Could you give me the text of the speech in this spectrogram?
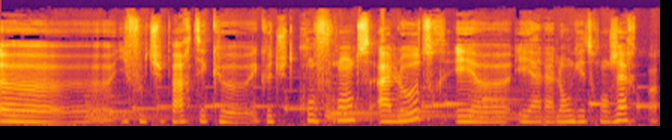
il faut que tu partes et que, et que tu te confrontes à l'autre et, et à la langue étrangère, quoi.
